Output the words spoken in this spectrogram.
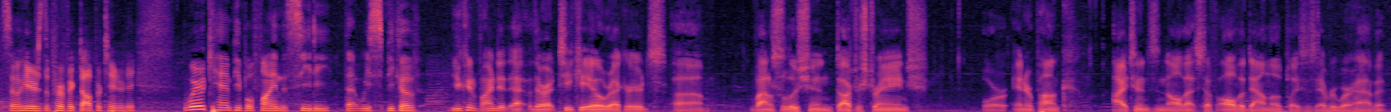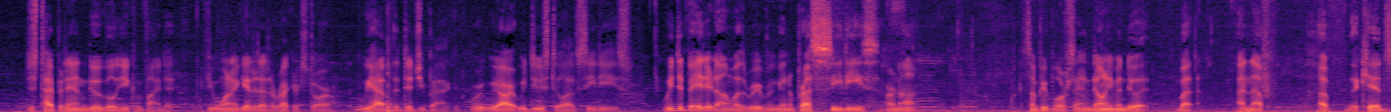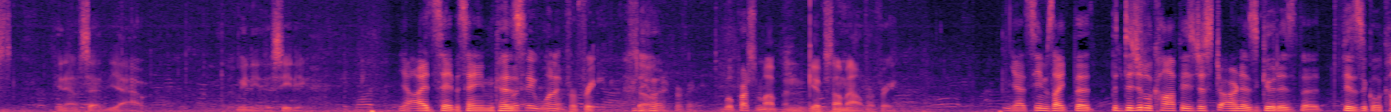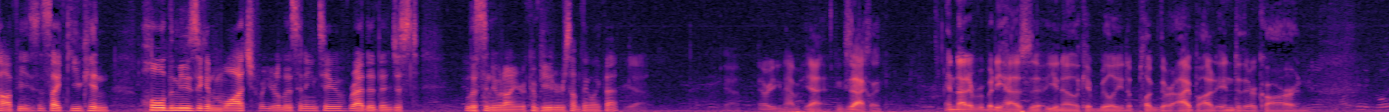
So, here's the perfect opportunity. Where can people find the CD that we speak of? You can find it at, they're at TKO Records, um, Vinyl Solution, Doctor Strange, or Interpunk, iTunes, and all that stuff. All the download places everywhere have it. Just type it in Google, you can find it. If you want to get it at a record store, we have the digipack. We, we are we do still have CDs. We debated on whether we were going to press CDs or not. Some people are saying don't even do it, but enough of the kids, you know, said yeah, we need a CD. Yeah, I'd say the same because they want it for free, so we'll press them up and give some out for free. Yeah, it seems like the, the digital copies just aren't as good as the physical copies. It's like you can hold the music and watch what you're listening to rather than just listen to it on your computer or something like that. Yeah. Yeah. Or you can have yeah, exactly. And not everybody has the you know the capability to plug their iPod into their car and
